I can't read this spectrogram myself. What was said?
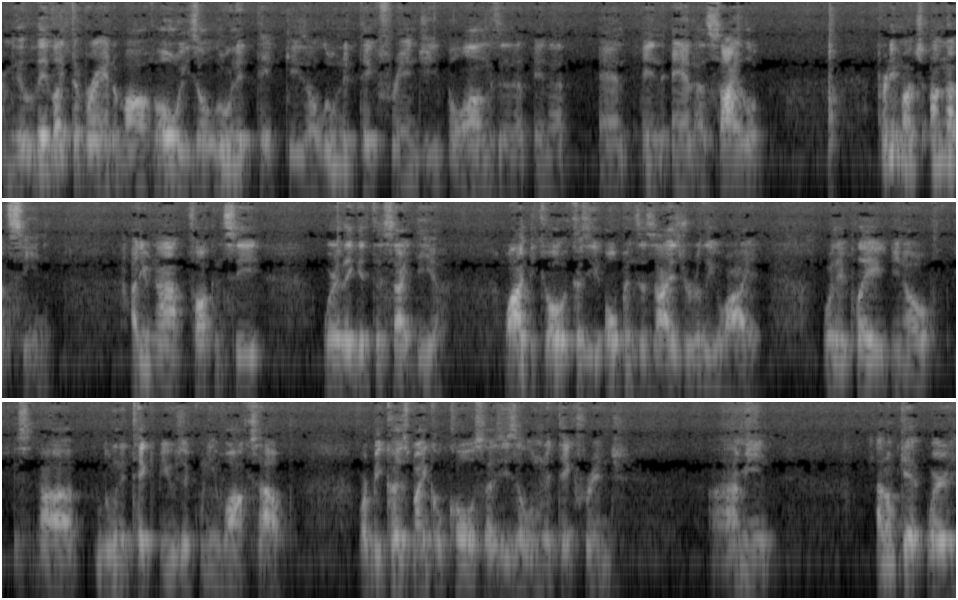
I mean, they, like to brand him off. Oh, he's a lunatic. He's a lunatic fringe. He belongs in a, in a an in an asylum. Pretty much, I'm not seeing it. I do not fucking see where they get this idea. Why? Because oh, because he opens his eyes really wide, or they play you know uh, lunatic music when he walks out, or because Michael Cole says he's a lunatic fringe. I mean, I don't get where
